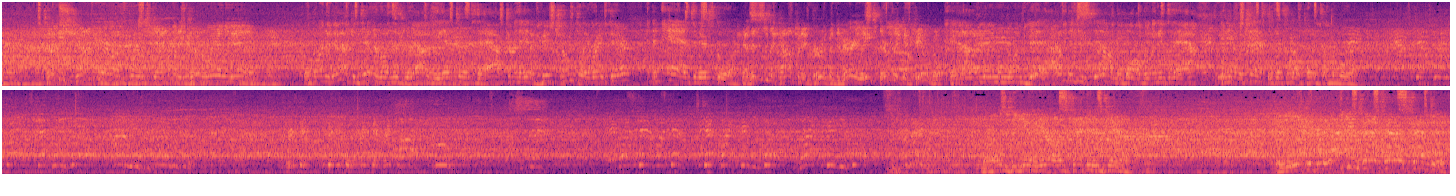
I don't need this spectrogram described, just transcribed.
Took a shot there on first down, but he couldn't reel it in. Partner, they're not content to run this one out as we head towards the half, trying to hit a big chunk play right there and add to their score. Now, this is a confident group. At the very least, they're thinking field goal. And I don't blame them one bit. I don't think you sit on the ball going into the half when you have a chance to put some more points on the board. Mahomes again here on second and ten. Looking for Watkins, and it's intercepted.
